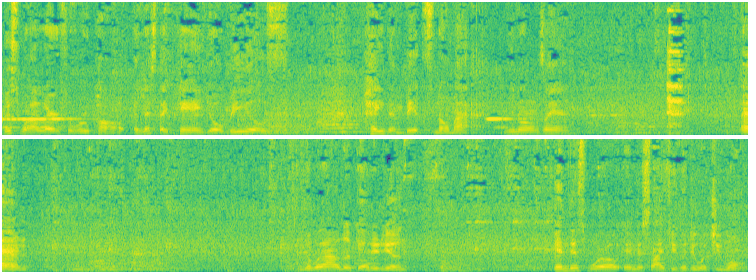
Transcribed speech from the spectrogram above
This is what I learned from RuPaul. Unless they paying your bills, pay them bits no mind. You know what I'm saying? And the way I look at it is, in this world, in this life, you can do what you want.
